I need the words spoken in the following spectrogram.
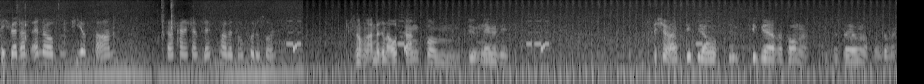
Ich werde am Ende auf dem Pier fahren. Da kann ich dann vielleicht ein paar bessere Fotos holen. Gibt es noch einen anderen Ausgang vom dem Negativ. Sicher? Dann flieg wieder hoch. Flieg, wieder nach vorne. Ich muss ja immer noch rumsammeln.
